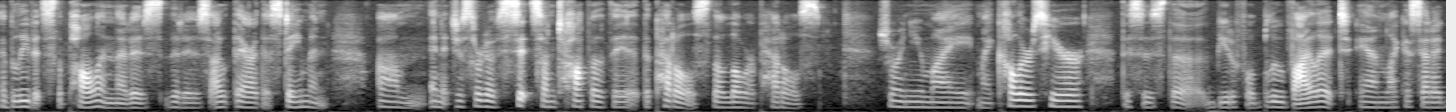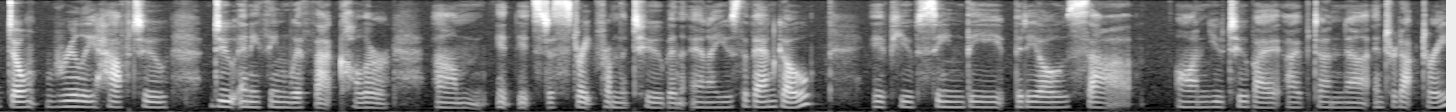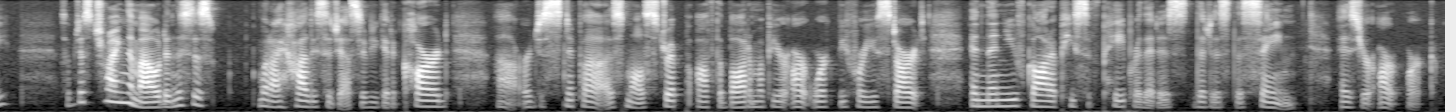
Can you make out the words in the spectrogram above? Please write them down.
I believe it's the pollen that is that is out there, the stamen um, and it just sort of sits on top of the, the petals, the lower petals. Showing you my, my colors here. This is the beautiful blue violet, and like I said, I don't really have to do anything with that color. Um, it, it's just straight from the tube, and, and I use the Van Gogh. If you've seen the videos uh, on YouTube, I, I've done uh, introductory. So I'm just trying them out, and this is what I highly suggest if you get a card uh, or just snip a, a, small strip off the bottom of your artwork before you start and then you've got a piece of paper that is that is the same as your artwork.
